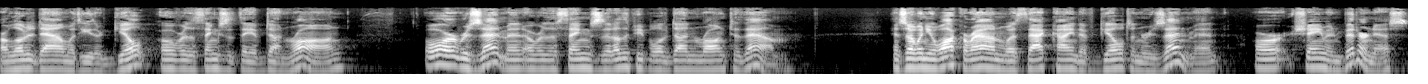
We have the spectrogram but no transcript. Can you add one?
are loaded down with either guilt over the things that they have done wrong or resentment over the things that other people have done wrong to them. And so when you walk around with that kind of guilt and resentment or shame and bitterness,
